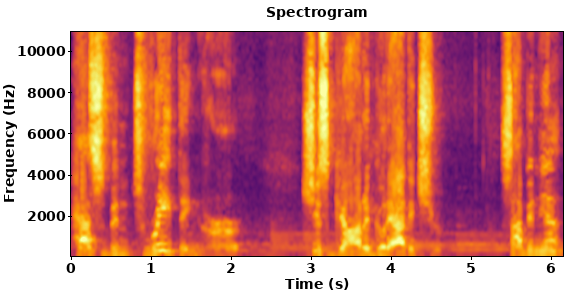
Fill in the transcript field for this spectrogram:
has been treating her, she's got a good attitude. Sabi niya,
